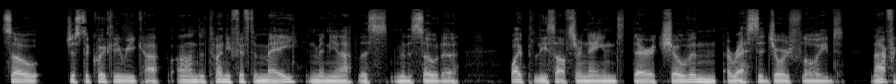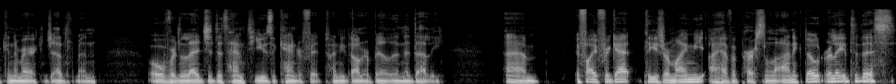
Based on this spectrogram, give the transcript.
So just to quickly recap, on the 25th of May in Minneapolis, Minnesota, white police officer named Derek Chauvin arrested George Floyd, an African American gentleman, over an alleged attempt to use a counterfeit $20 bill in a deli. Um, if I forget, please remind me. I have a personal anecdote related to this,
